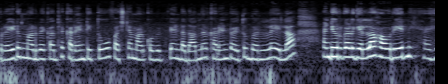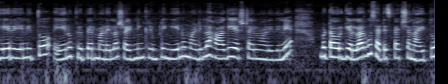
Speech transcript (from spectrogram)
ಬ್ರೈಡಿಗೆ ಮಾಡಬೇಕಾದ್ರೆ ಕರೆಂಟ್ ಇತ್ತು. ಫಸ್ಟೇ ಮಾಡ್ಕೊಬಿಟ್ವಿ ಆ್ಯಂಡ್ ಅದಾದಮೇಲೆ ಕರೆಂಟ್ ಹೋಯ್ತು, ಬರಲೇ ಇಲ್ಲ. ಆ್ಯಂಡ್ ಇವ್ರುಗಳಿಗೆಲ್ಲ ಅವ್ರೇನು ಹೇರ್ ಏನಿತ್ತು ಏನೂ ಪ್ರಿಪೇರ್ ಮಾಡಿಲ್ಲ ಸ್ಟ್ರೈಟ್ನಿಂಗ್ ಕ್ರಿಂಪ್ಲಿಂಗ್ ಏನೂ ಮಾಡಿಲ್ಲ, ಹಾಗೆ ಹೇರ್ ಸ್ಟೈಲ್ ಮಾಡಿದ್ದೀನಿ. ಬಟ್ ಅವ್ರಿಗೆಲ್ಲರಿಗೂ ಸ್ಯಾಟಿಸ್ಫ್ಯಾಕ್ಷನ್ ಆಯಿತು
